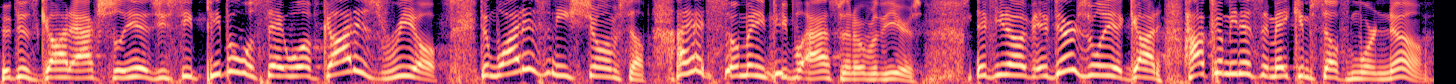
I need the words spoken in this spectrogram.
that this God actually is? You see, people will say, well, if God is real, then why doesn't he show himself? I had so many people ask me over the years. If you know, if, if there's really a God, how come he doesn't make himself more known?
